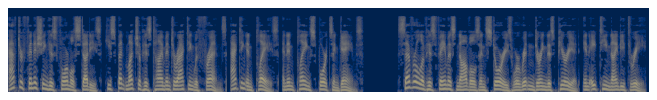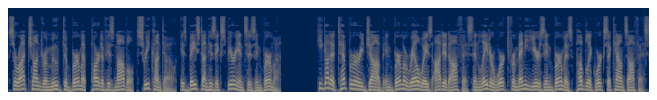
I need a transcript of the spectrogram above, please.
After finishing his formal studies, he spent much of his time interacting with friends, acting in plays, and in playing sports and games. Several of his famous novels and stories were written during this period. In 1893, Sarat Chandra moved to Burma. Part of his novel, Srikanto, is based on his experiences in Burma. He got a temporary job in Burma Railways Audit Office and later worked for many years in Burma's Public Works Accounts Office.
